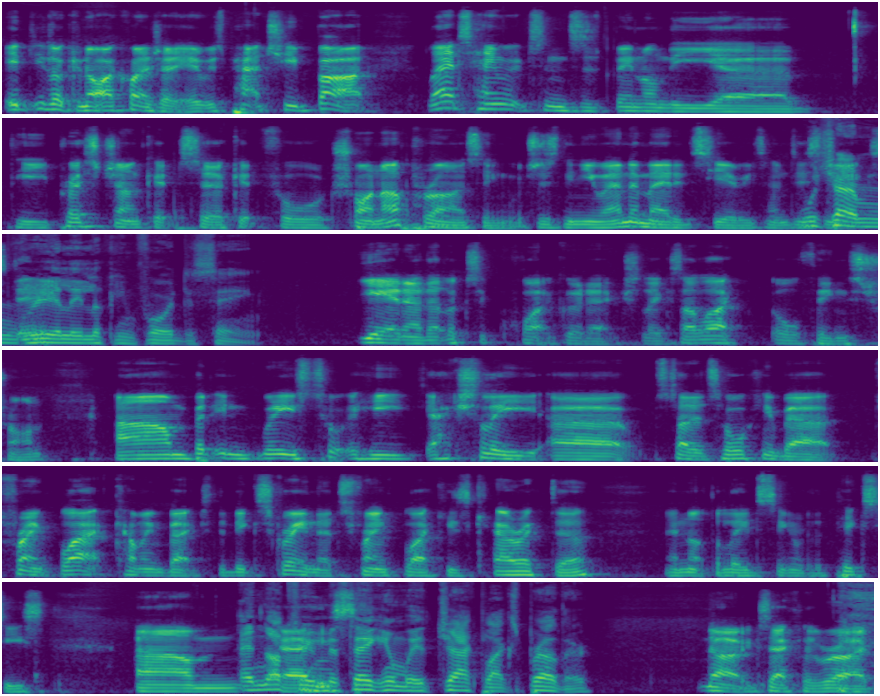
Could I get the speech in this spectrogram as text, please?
It, look, no, I quite enjoyed it. It was patchy, but Lance Henriksen has been on the. Uh, the press junket circuit for Tron Uprising, which is the new animated series on Disney. Which I'm XD. really looking forward to seeing. Yeah, no, that looks quite good actually because I like all things Tron. Um, but in, when he's ta- he actually uh, started talking about Frank Black coming back to the big screen. That's Frank Black, his character, and not the lead singer of the Pixies. Um, And not uh, to be mistaken with Jack Black's brother. No, exactly right.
